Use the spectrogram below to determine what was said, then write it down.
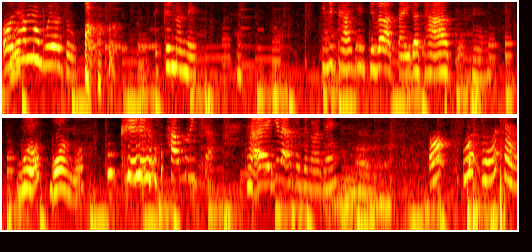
어디 한 번 보여줘 끝났네 집에 다시 들어왔다 이거 다 하고 응. 뭐야? 뭐 하는 거야? 포크 하고 있다 아, 애기라서 그러네 어? 어? 누웠다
